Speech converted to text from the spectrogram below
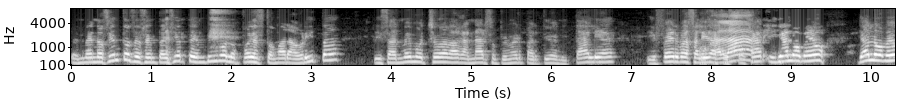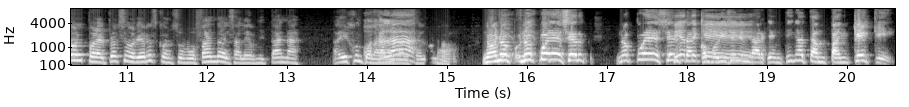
en menos 167 en vivo lo puedes tomar ahorita. Y San Memo Ochoa va a ganar su primer partido en Italia. Y Fer va a salir a festejar. Y ya lo veo, ya lo veo para el próximo viernes con su bufanda del Salernitana. Ahí junto a la Barcelona. No, no, no puede ser, no puede ser tan, como dicen en la Argentina, tan panqueque.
